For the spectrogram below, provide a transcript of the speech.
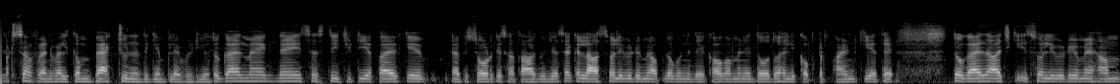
What's up and welcome back to another game play video तो गाय मैं एक नई सस्ती जी टी ए फाइव के एपिसोड के साथ आ गई जैसा कि लास्ट वाली वीडियो में आप लोगों ने देखा होगा, मैंने दो दो हेलीकॉप्टर फाइंड किए थे। तो गाय आज की इस वाली वीडियो में हम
